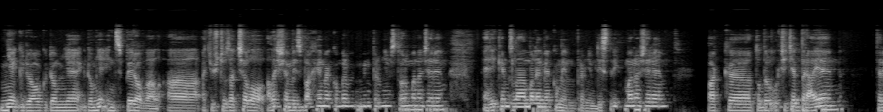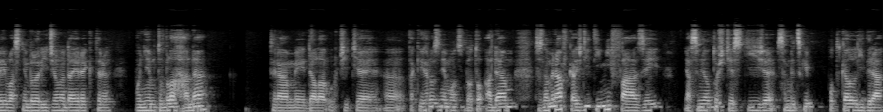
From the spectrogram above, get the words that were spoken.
někdo, kdo mě, kdo mě inspiroval. A ať už to začalo Alešem Mizbachem jako mým prvním store manažerem, Erikem Zlámanem jako mým prvním district manažerem, pak eh, to byl určitě Brian, který vlastně byl regional director, po něm to byla Hanna, která mi dala určitě uh, taky hrozně moc, byl to Adam. To znamená, v každé týmní fázi já jsem měl to štěstí, že jsem vždycky potkal lídra,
